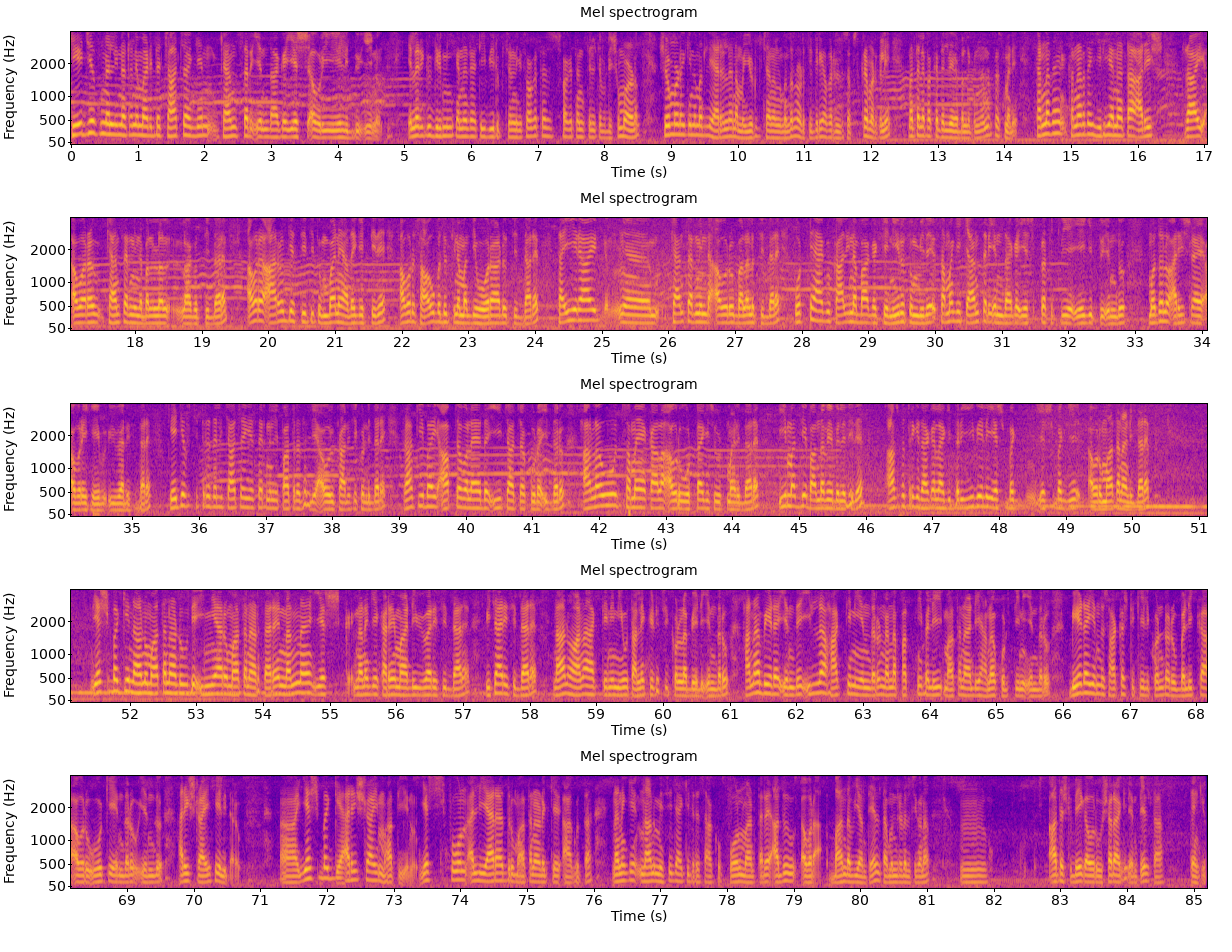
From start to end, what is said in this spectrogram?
K G ಎಫ್ನಲ್ಲಿ ನಟನೆ ಮಾಡಿದ ಚಾಚಾಗೆ cancer ಎಂದಾಗ ಯಶ್ ಅವರು ಹೇಳಿದ್ದು ಏನು? ಎಲ್ಲರಿಗೂ Girmi Kannada T V YouTube ಚಾನಲ್ಗೆ ಸ್ವಾಗತ ಸ್ವಾಗತ ಅಂತ ಹೇಳ್ತೇವೆ ಶುರು ಮಾಡೋಣ. ಶುರು ಮಾಡೋಕ್ಕಿಂತ ಮೊದಲು ಯಾರೆಲ್ಲ ನಮ್ಮ ಯೂಟ್ಯೂಬ್ ಚಾನಲ್ ಮೊದಲು ನೋಡ್ತಿದ್ರಿ ಅವರೆಲ್ಲ ಸಬ್ಸ್ಕ್ರೈಬ್ ಮಾಡ್ಕೊಳ್ಳಿ. ಮತ್ತೆಲ್ಲ ಪಕ್ಕದಲ್ಲಿ ಬೆಲ್ಲಕ್ಕನ್ನು ಪ್ರೆಸ್ ಮಾಡಿ. ಕನ್ನಡ, ಕನ್ನಡದ ಹಿರಿಯ ನಟ ಹರೀಶ್ ರಾಯ್ ಅವರು ಕ್ಯಾನ್ಸರ್ನಿಂದ ಬಳಲಾಗುತ್ತಿದ್ದಾರೆ ಅವರ ಆರೋಗ್ಯ ಸ್ಥಿತಿ ತುಂಬಾ ಹದಗೆಟ್ಟಿದೆ. ಅವರು ಸಾವು ಬದುಕಿನ ಮಧ್ಯೆ ಹೋರಾಡುತ್ತಿದ್ದಾರೆ. ಥೈರಾಯ್ಡ್ ಕ್ಯಾನ್ಸರ್ನಿಂದ ಅವರು ಬಳಲುತ್ತಿದ್ದಾರೆ. ಹೊಟ್ಟೆ ಹಾಗೂ ಕಾಲಿನ ಭಾಗಕ್ಕೆ ನೀರು ತುಂಬಿದೆ ತಮಗೆ ಕ್ಯಾನ್ಸರ್ ಎಂದಾಗ ಯಶ್ ಪ್ರತಿಕ್ರಿಯೆ ಹೇಗಿತ್ತು ಎಂದು ಮೊದಲು ಹರೀಶ್ ರಾಯ್ ಅವರೇ ವಿವರಿಸಿದ್ದಾರೆ. ಕೆ ಜಿ ಎಫ್ ಚಿತ್ರದಲ್ಲಿ ಚಾಚಾ ಹೆಸರಿನಲ್ಲಿ ಪಾತ್ರದಲ್ಲಿ ಅವರು ಕಾಣಿಸಿಕೊಂಡಿದ್ದಾರೆ. ರಾಖಿಬಾಯಿ ಬಾಯ್ ಆಪ್ತ ವಲಯದ ಈ ಚಾಚಾ ಕೂಡ ಇದ್ದರು. ಹಲವು ಸಮಯ ಕಾಲ ಅವರು ಒಟ್ಟಾಗಿ ಶೂಟ್ ಮಾಡಿದ್ದಾರೆ. ಈ ಮಧ್ಯೆ ಬಾಂಧವ್ಯ ಬೆಳೆದಿದೆ. ಆಸ್ಪತ್ರೆಗೆ ದಾಖಲಾಗಿದ್ದರು. ಈ ವೇಳೆ ಯಶ್ ಬಗ್ಗೆ ಯಶ್ ಬಗ್ಗೆ ಅವರು ಮಾತನಾಡಿದ್ದಾರೆ. ಯಶ್ ಬಗ್ಗೆ ನಾನು ಮಾತನಾಡುವುದೇ ಇನ್ಯಾರು ಮಾತನಾಡ್ತಾರೆ, ನನ್ನ ಯಶ್ ನನಗೆ ಕರೆ ಮಾಡಿ ವಿವರಿಸಿದ್ದಾರೆ, ವಿಚಾರಿಸಿದ್ದಾರೆ. ನಾನು ಹಣ ಹಾಕ್ತೀನಿ, ನೀವು ತಲೆ ಕೆಡಿಸಿಕೊಳ್ಳಬೇಡಿ ಎಂದರು. ಹಣ ಬೇಡ ಎಂದೇ ಇಲ್ಲ, ಹಾಕ್ತೀನಿ ಎಂದರು. ನನ್ನ ಪತ್ನಿ ಬಳಿ ಮಾತನಾಡಿ ಹಣ ಕೊಡ್ತೀನಿ ಎಂದರು. ಬೇಡ ಎಂದು ಸಾಕಷ್ಟು ಕೇಳಿಕೊಂಡರು. ಬಳಿಕ ಅವರು ಓಕೆ ಎಂದರು ಎಂದು ಹರೀಶ್ ರಾಯ್ ಹೇಳಿದರು. ಯಶ್ ಬಗ್ಗೆ ಹರೀಶ್ ರಾಯ್ ಮಾತು ಏನು? ಯಶ್ ಫೋನ್ ಅಲ್ಲಿ ಯಾರಾದರೂ ಮಾತನಾಡೋಕ್ಕೆ ಆಗುತ್ತಾ? ನನಗೆ, ನಾನು ಮೆಸೇಜ್ ಹಾಕಿದರೆ ಸಾಕು ಫೋನ್ ಮಾಡ್ತಾರೆ. ಅದು ಅವರ ಬಾಂಧವ್ಯ ಅಂತ ಹೇಳ್ತಾ ಮುಂದಿಡಲು ಸಿಗೋಣ. ಆದಷ್ಟು ಬೇಗ ಅವರು ಹುಷಾರಾಗಲಿ ಅಂತ ಹೇಳ್ತಾ. Thank you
